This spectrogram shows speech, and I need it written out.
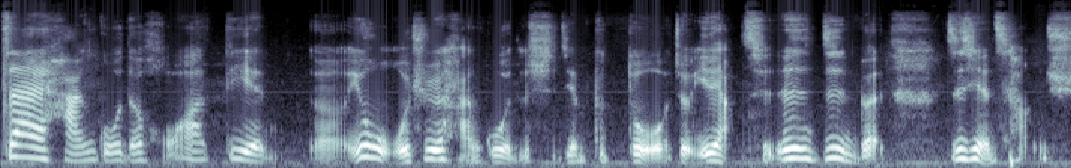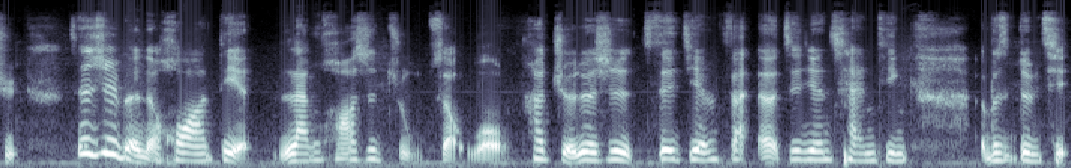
在韩国的花店。呃，因为我去韩国的时间不多，就一两次。但是日本之前常去，在日本的花店，兰花是主轴哦，它绝对是这间饭呃这间餐厅，呃不是对不起，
